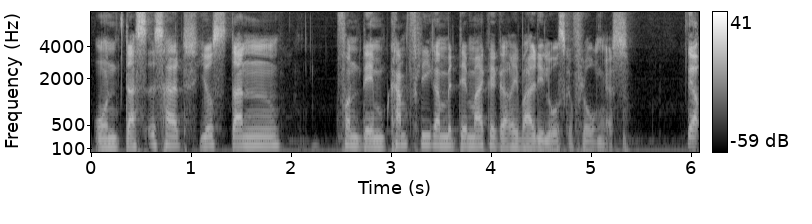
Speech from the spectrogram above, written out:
Und das ist halt just dann von dem Kampfflieger, mit dem Michael Garibaldi losgeflogen ist. ja.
